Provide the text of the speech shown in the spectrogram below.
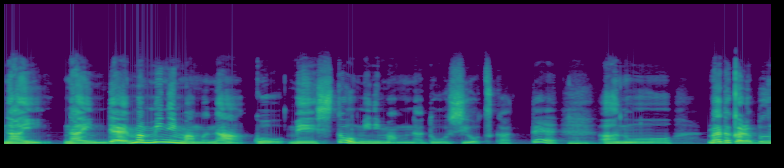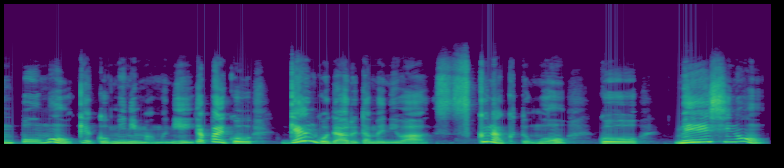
ないないんで、まあ、ミニマムなこう名詞とミニマムな動詞を使ってうん。あのまあだから文法も結構ミニマムにやっぱりこう言語であるためには少なくともこう名詞の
